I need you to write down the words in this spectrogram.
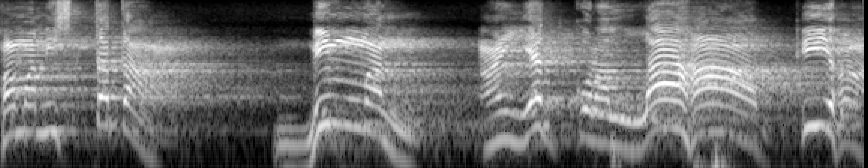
ফমান ইস্তাতা মিম্মান আয়াত করাল্লাহ ফিহা।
